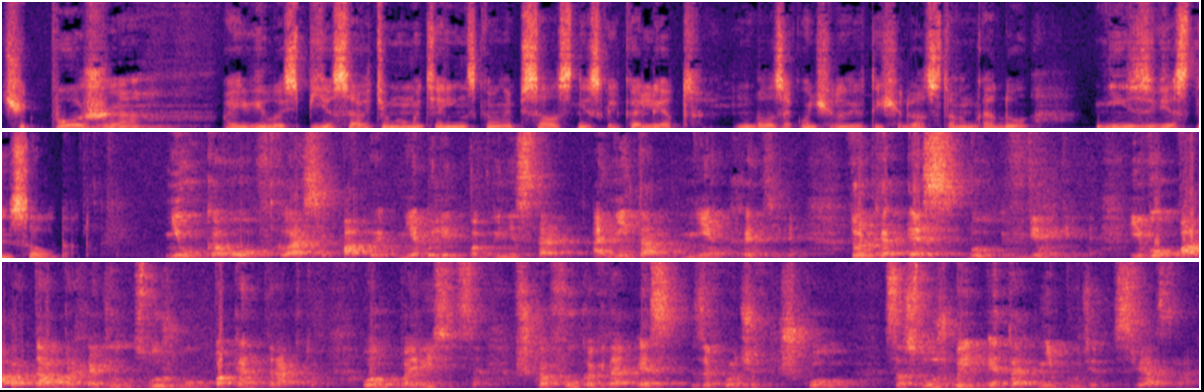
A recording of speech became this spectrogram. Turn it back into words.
Чуть позже появилась пьеса Артема Материнского, написалась несколько лет, была закончена в 2022 году неизвестный солдат. Ни у кого в классе папы не были в Афганистане. Они там не ходили. Только С был в Венгрии. Его папа там проходил службу по контракту. Он повесится в шкафу, когда С закончит школу. Со службой это не будет связано.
